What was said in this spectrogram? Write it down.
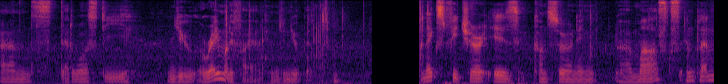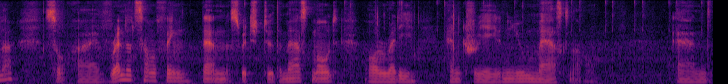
and that was the new array modifier in the new build. Next feature is concerning uh, masks in Blender. So I've rendered something, then switched to the mask mode already and create a new mask now. And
